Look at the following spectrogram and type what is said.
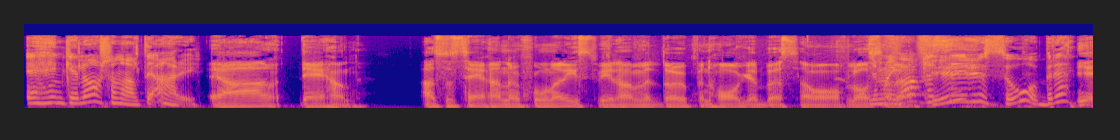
Är Henke Larsson alltid arg? Ja, det är han. Alltså ser han en journalist vill han väl dra upp en hagelbössa och avlossa den. varför säger du så? Berätta. Ja,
